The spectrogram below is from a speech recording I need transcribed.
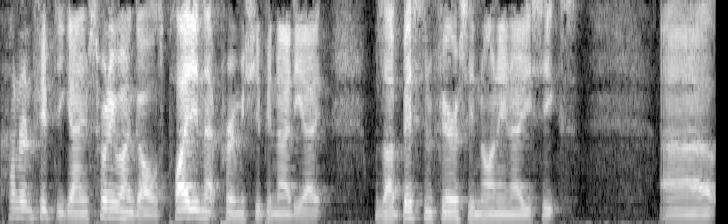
150 games, twenty-one goals. Played in that premiership in '88. Was our best and fairest in 1986. Uh,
